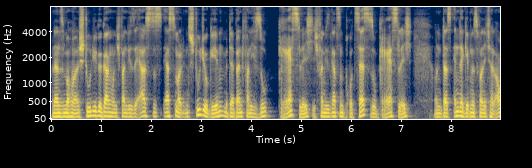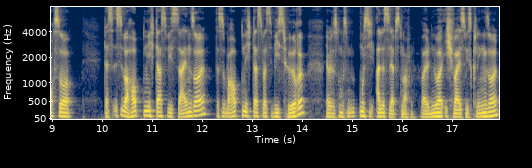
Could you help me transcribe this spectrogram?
Und dann sind wir auch mal ins Studio gegangen und ich fand dieses erstes, erste Mal ins Studio gehen mit der Band fand ich so grässlich. Ich fand diesen ganzen Prozess so grässlich. Und das Endergebnis fand ich halt auch so, das ist überhaupt nicht das, wie es sein soll. Das ist überhaupt nicht das, was, wie ich es höre. Ja, aber das muss, muss ich alles selbst machen, weil nur ich weiß, wie es klingen soll.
